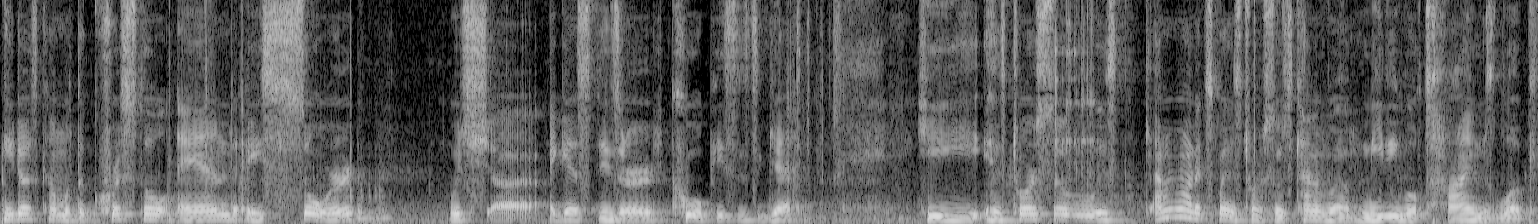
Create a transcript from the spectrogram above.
he does come with a crystal and a sword, which, uh, I guess these are cool pieces to get. He his torso is I don't know how to explain his torso. It's kind of a medieval times look.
